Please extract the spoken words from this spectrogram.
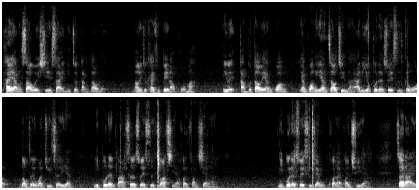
太阳稍微斜晒，你就挡到了，然后你就开始被老婆骂，因为挡不到阳光，阳光一样照进来啊，你又不能随时跟我弄这个玩具车一样，你不能把车随时抓起来换方向啊，你不能随时这样换来换去啊。再来，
